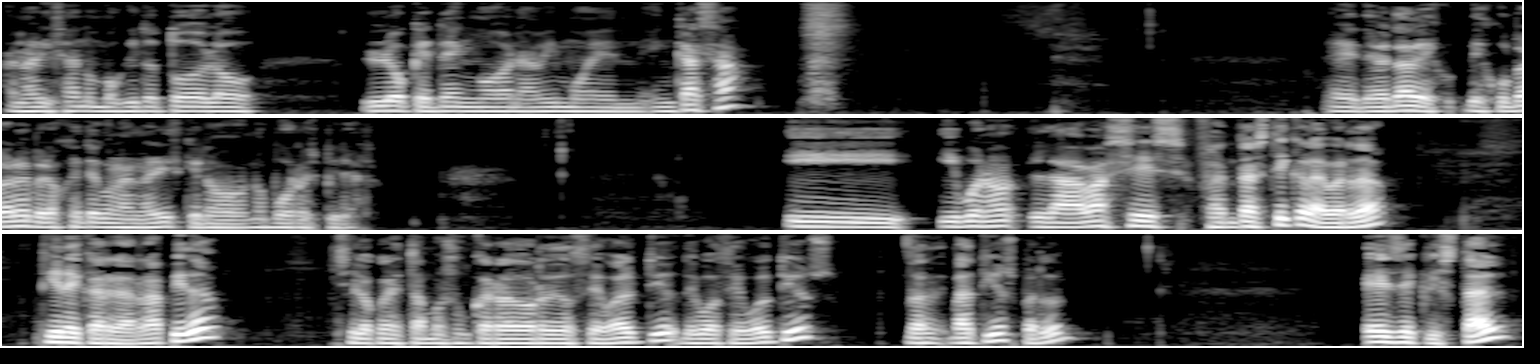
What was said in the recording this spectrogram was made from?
analizando un poquito todo lo, lo que tengo ahora mismo en, casa. Eh, de verdad, disculpadme, pero es que tengo la nariz que no, puedo respirar. Y, bueno, la base es fantástica, la verdad. Tiene carga rápida. Si lo conectamos a un cargador de 12 voltios, de 12 voltios, vatios, perdón. Es de cristal,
